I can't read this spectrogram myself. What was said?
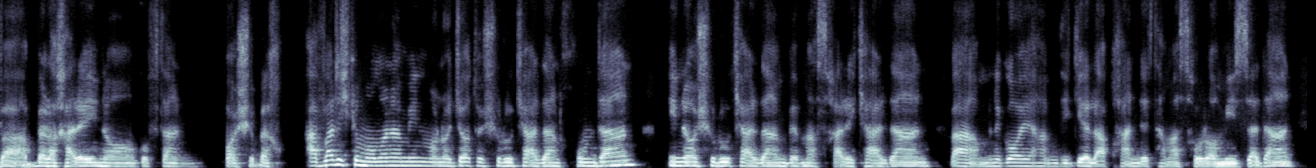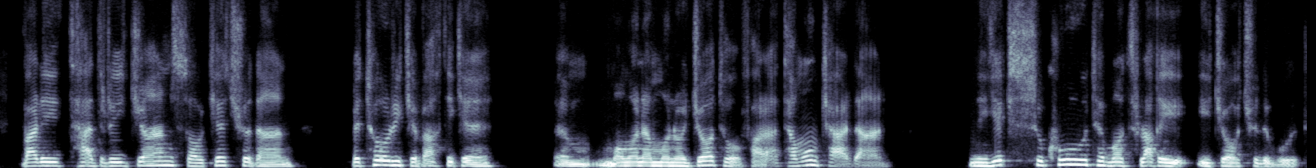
و بالاخره اینا گفتن باشه بخون. اولش که مامانم این مناجات رو شروع کردن خوندن اینا شروع کردن به مسخره کردن و نگاه همدیگه لبخند تمسخرآمیز زدن. ولی تدریجا ساکت شدن. به طوری که وقتی که مامانم مناجات رو تموم کردن یک سکوت مطلقی ایجاد شده بود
